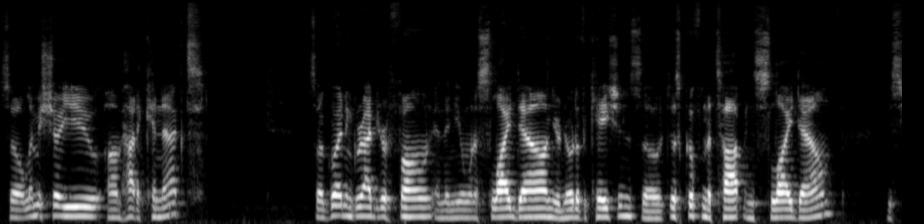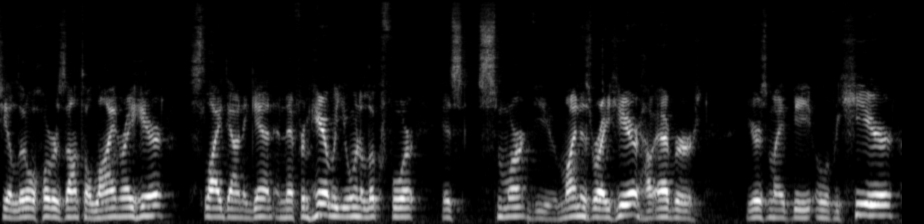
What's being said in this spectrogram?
So let me show you um, how to connect. So go ahead and grab your phone and then you want to slide down your notifications. So just go from the top and slide down. You see a little horizontal line right here. Slide down again. And then from here, what you want to look for is Smart View. Mine is right here. However, yours might be over here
